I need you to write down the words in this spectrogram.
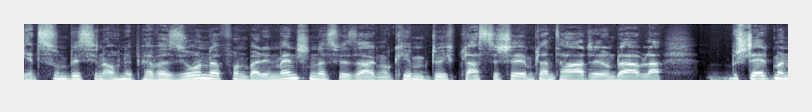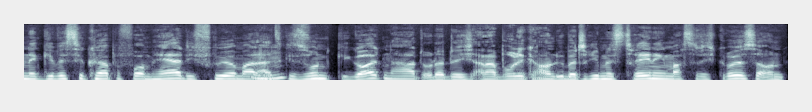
jetzt so ein bisschen auch eine Perversion davon bei den Menschen, dass wir sagen, okay, durch plastische Implantate und bla bla, stellt man eine gewisse Körperform her, die früher mal als gesund gegolten hat oder durch Anabolika und übertriebenes Training machst du dich größer und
